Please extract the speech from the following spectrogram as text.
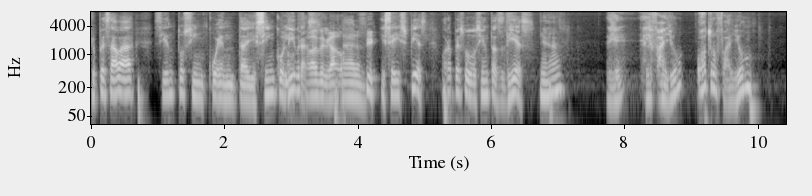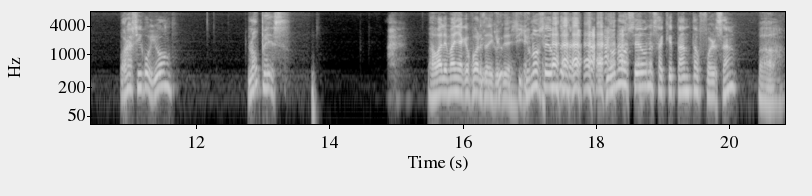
Yo pesaba 155 libras Estabas delgado. Claro. Sí. y 6 pies. Ahora peso 210. Ajá. Dije, él falló, otro falló. Ahora sigo yo. López. Más vale maña que fuerza, dijo Yo, usted. si yo no sé dónde sa- yo no sé dónde saqué tanta fuerza Wow.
